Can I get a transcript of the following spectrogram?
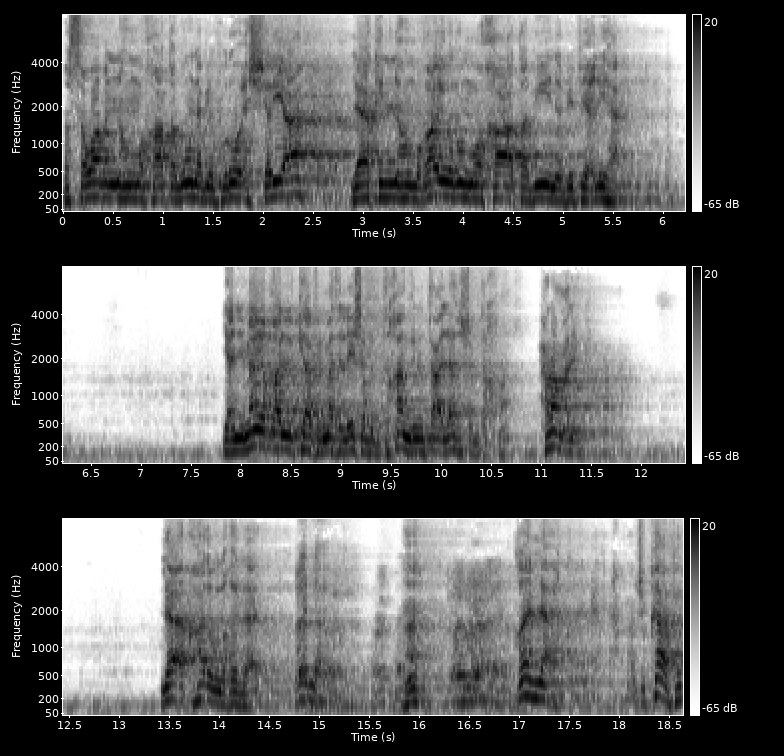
فالصواب أنهم مخاطبون بفروع الشريعة لكنهم غير مخاطبين بفعلها. يعني ما يقال للكافر مثلا يشرب الدخان قل له تعال لا تشرب دخان حرام عليك. لائق هذا ولا غير لائق؟ غير لا ها؟ غير لائق. رجل كافر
